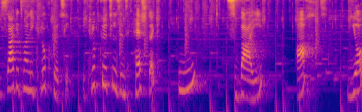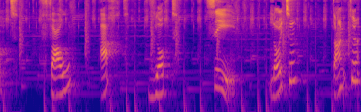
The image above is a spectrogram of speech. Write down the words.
Ich sage jetzt mal die Clubkürzel. Die Clubkürzel sind Hashtag U2 8 J V 8 J C. Leute, danke,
